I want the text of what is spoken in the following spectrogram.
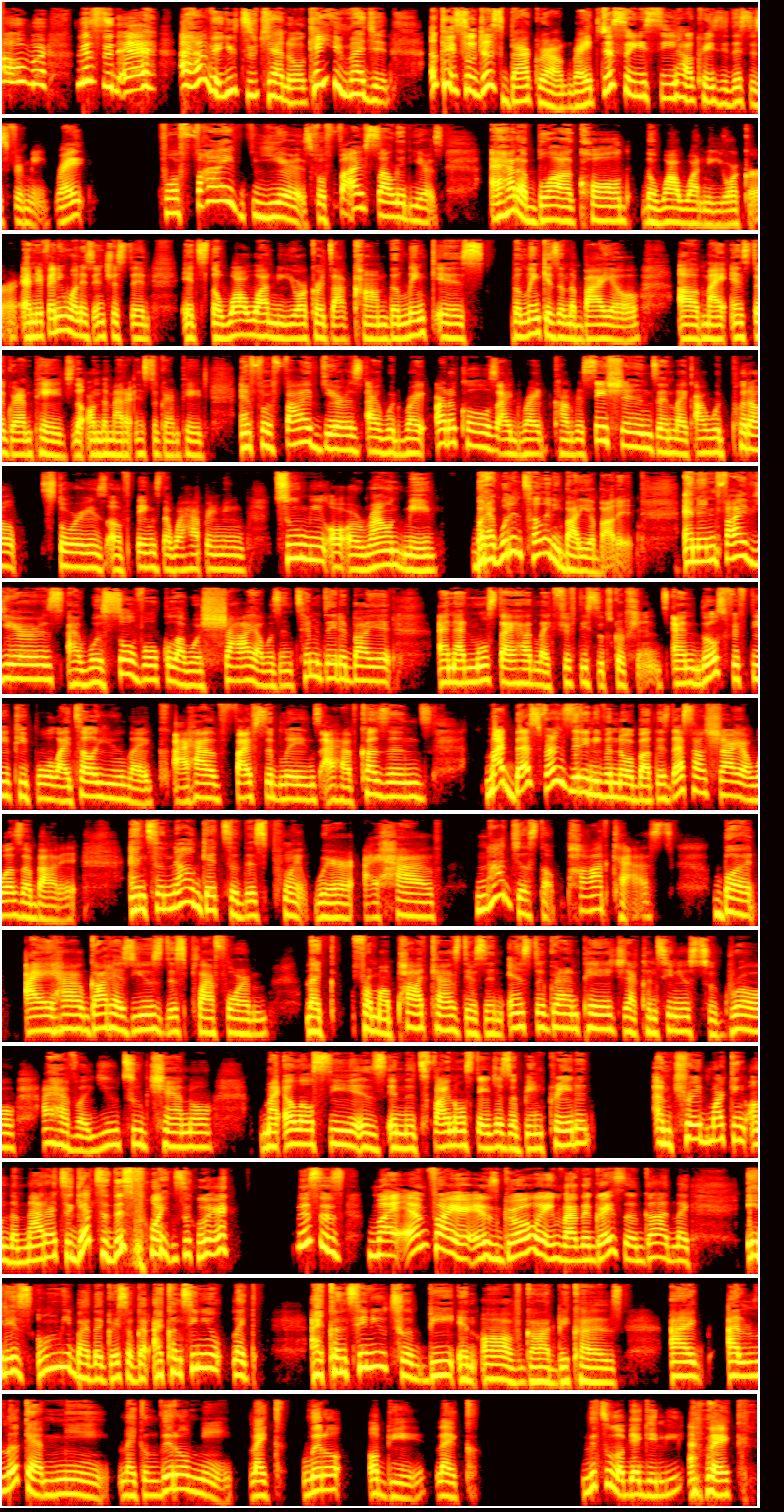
oh my, listen, eh, I have a YouTube channel. Can you imagine? Okay, so just background, right? Just so you see how crazy this is for me, right? For five years, for five solid years, I had a blog called The Wawa New Yorker. And if anyone is interested, it's the wawanewyorker.com. The link is, the link is in the bio of my Instagram page, the On the Matter Instagram page. And for five years, I would write articles, I'd write conversations, and like I would put out stories of things that were happening to me or around me, but I wouldn't tell anybody about it. And in five years, I was so vocal, I was shy, I was intimidated by it. And at most, I had like 50 subscriptions. And those 50 people, I tell you, like, I have five siblings, I have cousins. My best friends didn't even know about this. That's how shy I was about it. And to now get to this point where I have not just a podcast, but I have, God has used this platform like from a podcast, there's an Instagram page that continues to grow. I have a YouTube channel. My LLC is in its final stages of being created. I'm trademarking on the matter to get to this point where this is my empire is growing by the grace of God. Like it is only by the grace of God. I continue, like, I continue to be in awe of God because I, I look at me like little me, like little Obi, like little Obiageli, and like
